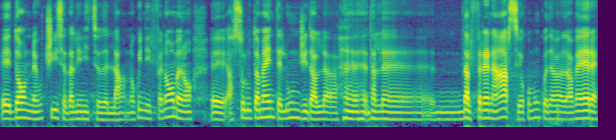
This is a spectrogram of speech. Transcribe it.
eh, donne uccise dall'inizio dell'anno, quindi il fenomeno è assolutamente lungi dal, dal, dal frenarsi o comunque da avere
